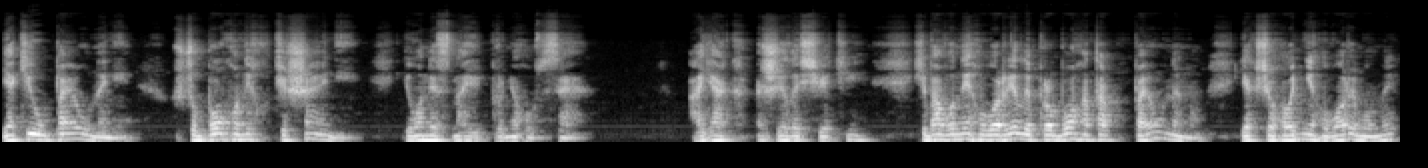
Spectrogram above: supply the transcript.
які впевнені, що Бог у них в кишені, і вони знають про нього все. А як жили святі? Хіба вони говорили про Бога так впевнено, як сьогодні говоримо ми?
